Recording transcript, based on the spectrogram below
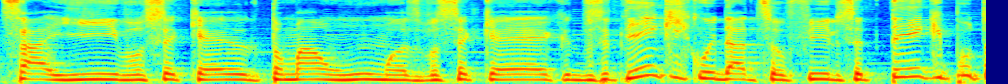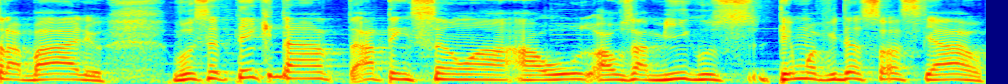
sair, você quer tomar umas, você quer. Você tem que cuidar do seu filho, você tem que ir pro trabalho, você tem que dar atenção a- ao- aos amigos, ter uma vida social.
